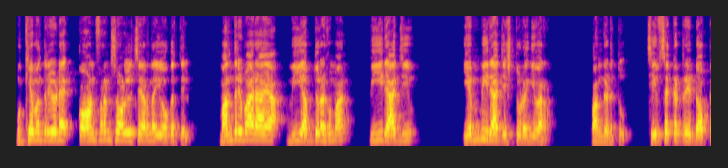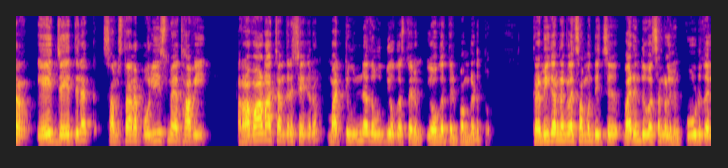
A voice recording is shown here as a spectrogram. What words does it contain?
മുഖ്യമന്ത്രിയുടെ കോൺഫറൻസ് ഹാളിൽ ചേർന്ന യോഗത്തിൽ മന്ത്രിമാരായ V Abdurahman P Rajeev M B Rajesh തുടങ്ങിയവർ പങ്കെടുത്തു. Chief secretary doctor A Jayathilak സംസ്ഥാന പോലീസ് മേധാവി റവാഡ ചന്ദ്രശേഖറും മറ്റ് ഉന്നത ഉദ്യോഗസ്ഥരും യോഗത്തിൽ പങ്കെടുത്തു. ക്രമീകരണങ്ങളെ സംബന്ധിച്ച് വരും ദിവസങ്ങളിലും കൂടുതൽ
